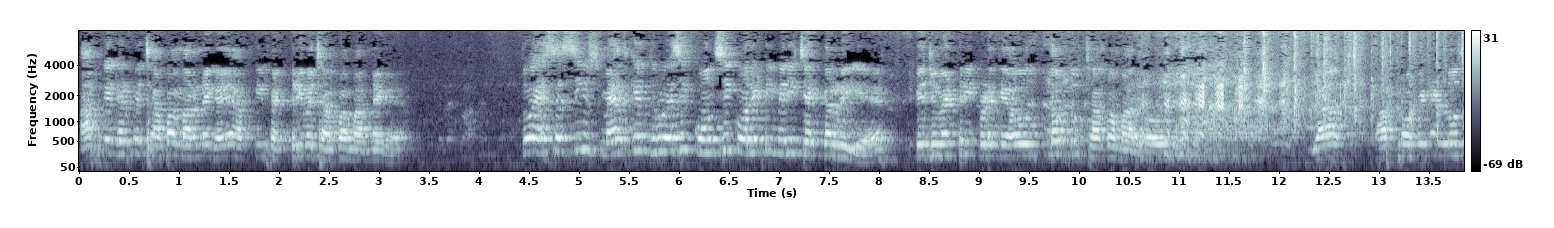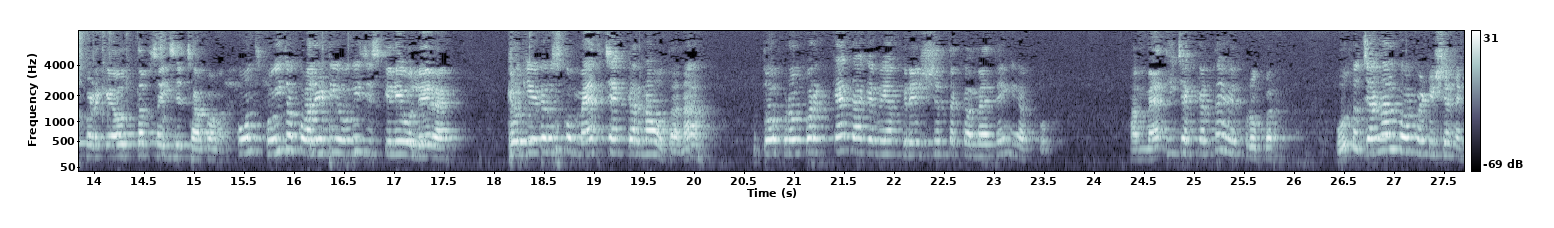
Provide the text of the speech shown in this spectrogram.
आपके घर पे छापा मारने गए आपकी फैक्ट्री में छापा मारने गया। तो एसएससी उस मैथ के थ्रू ऐसी कौन सी क्वालिटी मेरी चेक कर रही है कि ज्योमेट्री पढ़ के आओ, तब तुम छापा मार पाओ या आप प्रॉफिट एंड लॉस पढ़ के आओ, तब सही से छापा मार कौन कोई तो क्वालिटी होगी जिसके लिए वो ले रहा है। क्योंकि अगर उसको मैथ चेक करना होता ना तो प्रॉपर कहता कि भाई हम ग्रेजुएशन तक का मैथ देंगे आपको। हम मैथ ही चेक करते हैं प्रॉपर वो तो जनरल कॉम्पिटिशन है।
